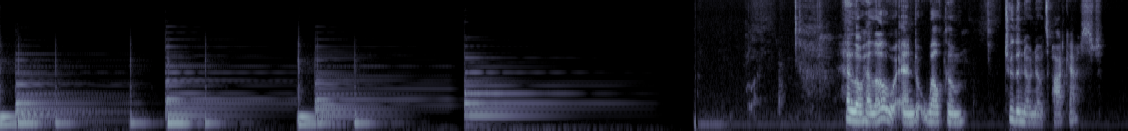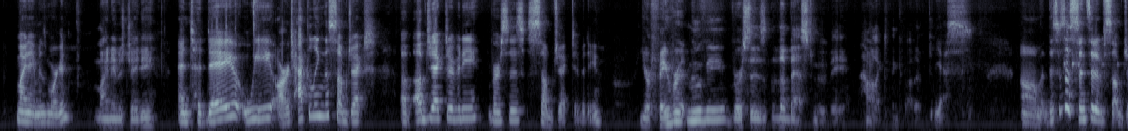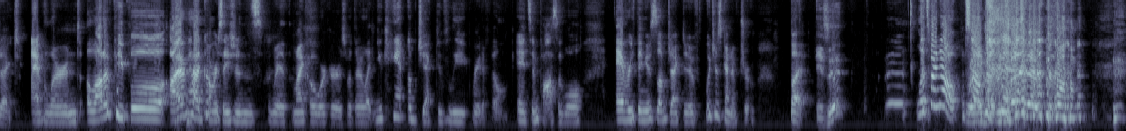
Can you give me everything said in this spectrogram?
Hello, hello, and welcome to the No Notes podcast. My name is Morgan, My name is JD. and today we are tackling the subject of objectivity versus subjectivity. Your favorite movie versus the best movie. How I like to think about it. Yes. Um, this is a sensitive subject. I've learned a lot of people. I've had conversations with my coworkers where they're like, "You can't objectively rate a film. It's impossible. Everything is subjective," which is kind of true. But Is it? let's find out. We're gonna dive into that today.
